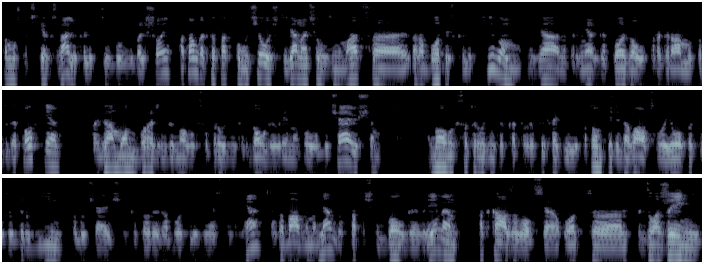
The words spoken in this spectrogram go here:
потому что всех знали, коллектив был небольшой. Потом как-то так получилось, что я начал заниматься работой с коллективом. Я, например, готовил программу подготовки, программу онбординга новых сотрудников, долгое время был обучающим. Новых сотрудников, которые приходили, потом передавал свой опыт уже другим обучающим, которые работали вместо меня. Забавный момент, достаточно долгое время отказывался от э, предложений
